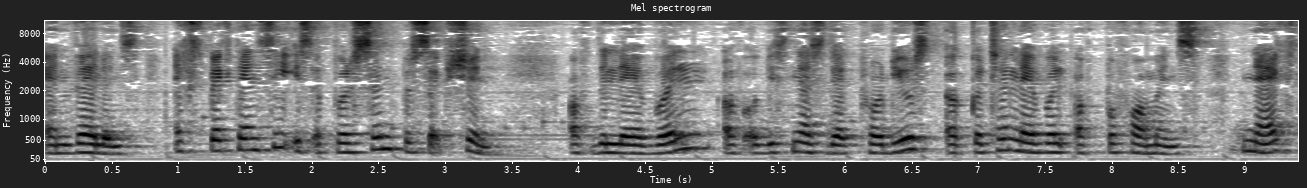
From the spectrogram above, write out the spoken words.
and valence. Expectancy is a person's perception of the level of a business that produce a certain level of performance. Next,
